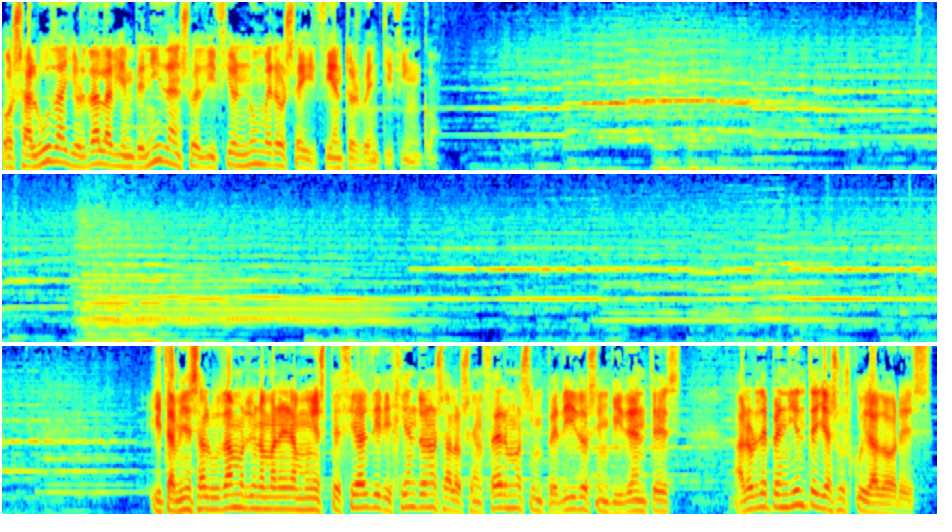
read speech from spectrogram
os saluda y os da la bienvenida en su edición número 625. Y también saludamos de una manera muy especial dirigiéndonos a los enfermos, impedidos, invidentes, a los dependientes y a sus cuidadores.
